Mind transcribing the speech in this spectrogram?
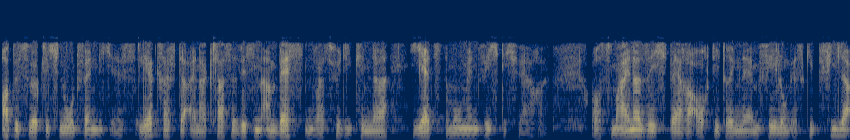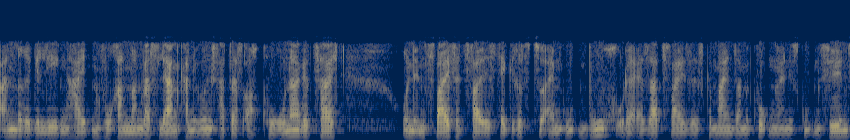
ob es wirklich notwendig ist. Lehrkräfte einer Klasse wissen am besten, was für die Kinder jetzt im Moment wichtig wäre. Aus meiner Sicht wäre auch die dringende Empfehlung, es gibt viele andere Gelegenheiten, woran man was lernen kann. Übrigens hat das auch Corona gezeigt. Und im Zweifelsfall ist der Griff zu einem guten Buch oder ersatzweise das gemeinsame Gucken eines guten Films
